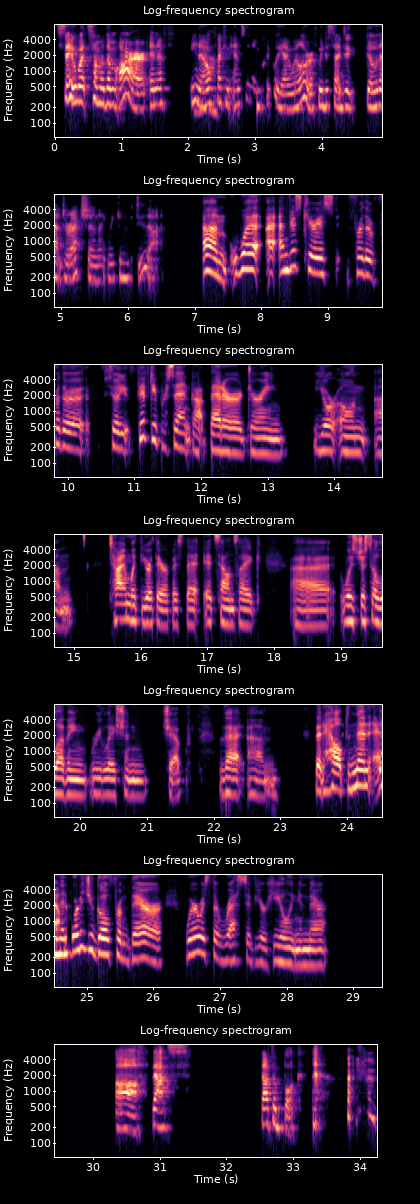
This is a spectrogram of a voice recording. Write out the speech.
say what some of them are and if you know yeah. if i can answer them quickly i will or if we decide to go that direction like we can do that um what I, i'm just curious for the for the so 50% got better during your own um time with your therapist that it sounds like uh was just a loving relationship that um that helped and then and yeah. then where did you go from there where was the rest of your healing in there ah uh, that's that's a book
